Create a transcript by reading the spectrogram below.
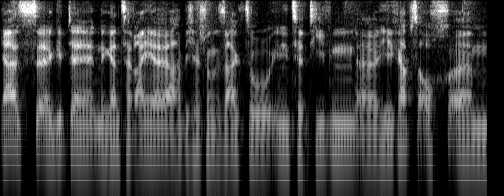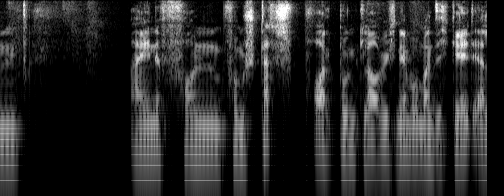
Ja, es äh, gibt ja eine ganze Reihe, habe ich ja schon gesagt, so Initiativen. Äh, hier gab es auch ähm, eine von, vom Stadtsportbund, glaube ich, ne, wo man sich Geld er,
